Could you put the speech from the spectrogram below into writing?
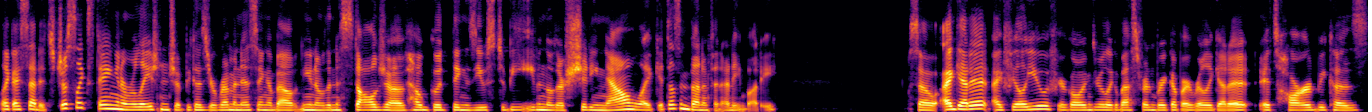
like I said, it's just like staying in a relationship because you're reminiscing about, you know, the nostalgia of how good things used to be even though they're shitty now, like it doesn't benefit anybody. So, I get it. I feel you if you're going through like a best friend breakup, I really get it. It's hard because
